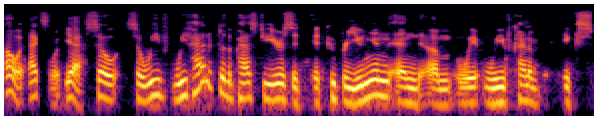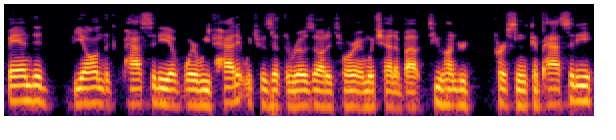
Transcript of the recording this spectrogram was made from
Oh, excellent! Yeah, so so we've we've had it for the past two years at, at Cooper Union, and um, we we've kind of expanded beyond the capacity of where we've had it, which was at the Rose Auditorium, which had about 200 person capacity.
